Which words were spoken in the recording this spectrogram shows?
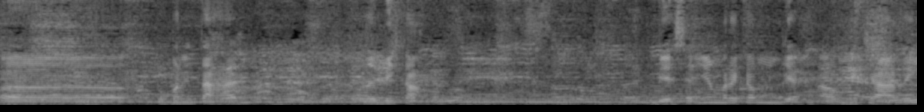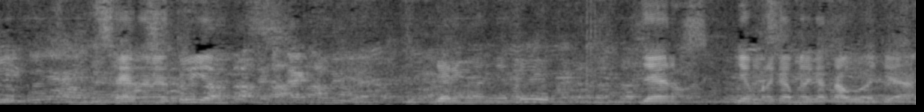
eh, pemerintahan lebih kaku biasanya mereka eh, mencari desainernya tuh yang jaringannya tuh daerah yang mereka mereka tahu aja.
